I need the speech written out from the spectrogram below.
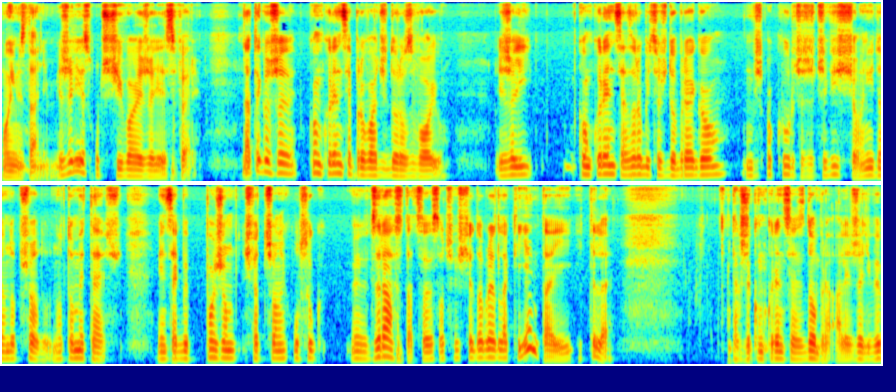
moim zdaniem. Jeżeli jest uczciwa, jeżeli jest fair. Dlatego, że konkurencja prowadzi do rozwoju. Jeżeli konkurencja zrobi coś dobrego, mówisz, o kurczę, rzeczywiście, oni idą do przodu, no to my też. Więc jakby poziom świadczonych usług y, wzrasta, co jest oczywiście dobre dla klienta i, i tyle. Także konkurencja jest dobra, ale jeżeli wy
